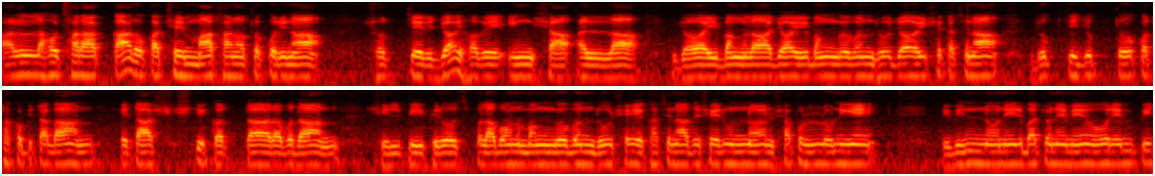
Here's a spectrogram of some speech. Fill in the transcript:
আল্লাহ ছাড়া কারও কাছে মাথা নত করি না। সত্যের জয় হবে ইনশা আল্লাহ জয় বাংলা, জয় বঙ্গবন্ধু, জয় শেখ হাসিনা। যুক্তিযুক্ত কথা কবিতা গান, এটা সৃষ্টিকর্তার অবদান। শিল্পী ফিরোজ প্লাবন বঙ্গবন্ধু শেখ হাসিনা দেশের উন্নয়ন সাফল্য নিয়ে। বিভিন্ন নির্বাচনে মেয়র, এমপি,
